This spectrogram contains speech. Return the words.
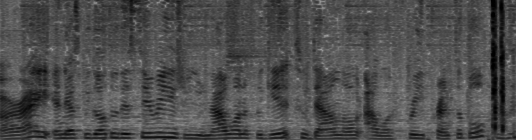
All right, and as we go through this series, you do not want to forget to download our free printable. Mm-hmm.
